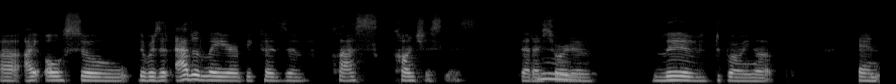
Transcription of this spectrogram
uh, I also there was an added layer because of class consciousness that I mm. sort of lived growing up, and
